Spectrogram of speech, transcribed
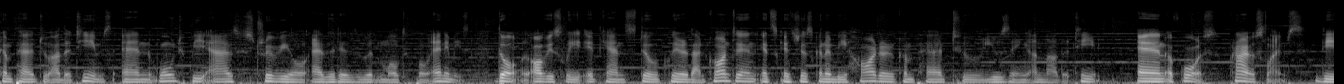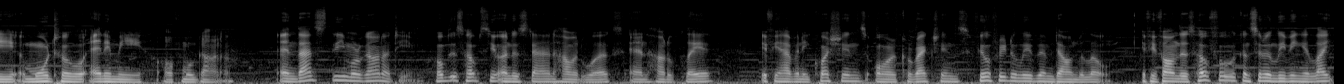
compared to other teams and won't be as trivial as it is with multiple enemies. Though obviously it can still clear that content, it's, it's just gonna be harder compared to using another team. And of course, Cryo Slimes, the mortal enemy of Morgana. And that's the Morgana team. Hope this helps you understand how it works and how to play it. If you have any questions or corrections, feel free to leave them down below. If you found this helpful, consider leaving a like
